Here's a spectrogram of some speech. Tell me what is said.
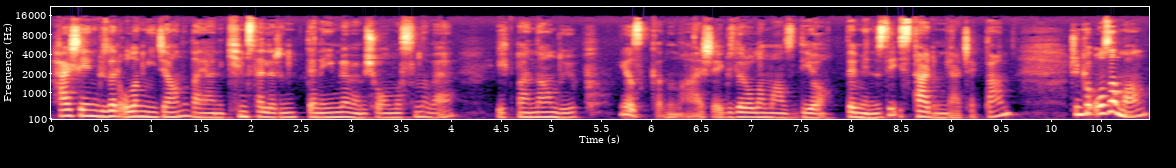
Her şeyin güzel olamayacağını da yani kimselerin deneyimlememiş olmasını ve ilk benden duyup yazık kadına her şey güzel olamaz diyor demenizi isterdim gerçekten. Çünkü o zaman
